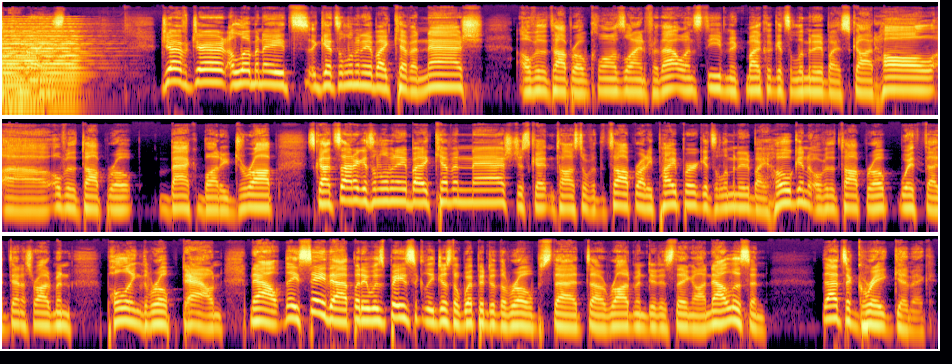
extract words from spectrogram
Christ. Jeff Jarrett eliminates gets eliminated by Kevin Nash over the top rope clothesline for that one. Steve McMichael gets eliminated by Scott Hall uh, over the top rope back body drop. Scott Steiner gets eliminated by Kevin Nash, just getting tossed over the top. Roddy Piper gets eliminated by Hogan over the top rope with uh, Dennis Rodman pulling the rope down. Now, they say that, but it was basically just a whip into the ropes that uh, Rodman did his thing on. Now, listen, that's a great gimmick.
